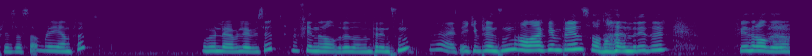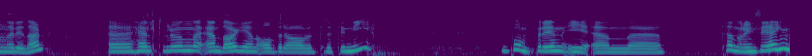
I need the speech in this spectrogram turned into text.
prinsessa blir gjenfødt. Og hun lever livet sitt. Hun finner aldri denne prinsen. Nei. Ikke prinsen, han er ikke en prins, han er en ridder. Finner aldri denne ridderen. Eh, helt til hun en dag i en alder av 39 bomper inn i en eh, tenåringsgjeng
